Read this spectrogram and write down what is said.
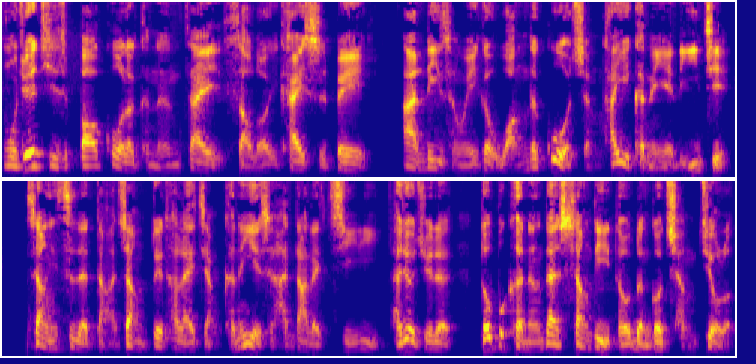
我觉得其实包括了可能在扫罗一开始被案例成为一个王的过程，他也可能也理解上一次的打仗对他来讲，可能也是很大的激励。他就觉得都不可能，但上帝都能够成就了。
